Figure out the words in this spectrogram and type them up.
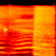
I guess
